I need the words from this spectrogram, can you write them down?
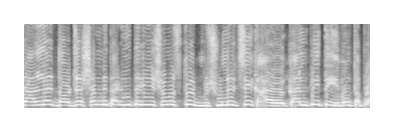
জানলার দরজার সামনে দাঁড়িয়ে দাঁড়িয়ে সমস্ত শুনেছে কান পেতে এবং তারপর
